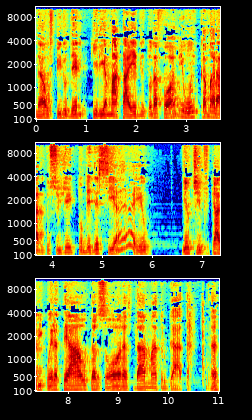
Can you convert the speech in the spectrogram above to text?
né, o filho dele queria matar ele de toda forma e o único camarada que o sujeito obedecia era eu. E eu tive que ficar ali com ele até altas horas da madrugada. Né?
